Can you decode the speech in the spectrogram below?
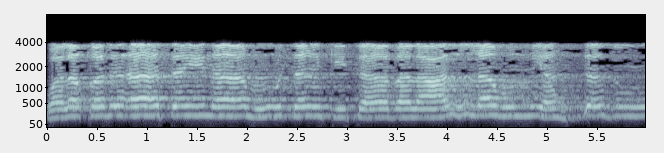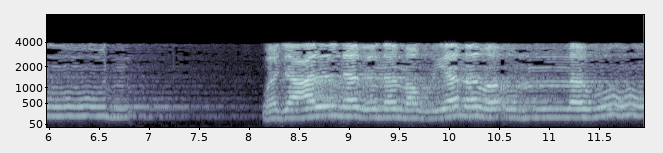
ولقد آتينا موسى الكتاب لعلهم يهتدون. وجعلنا ابن مريم وأمه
